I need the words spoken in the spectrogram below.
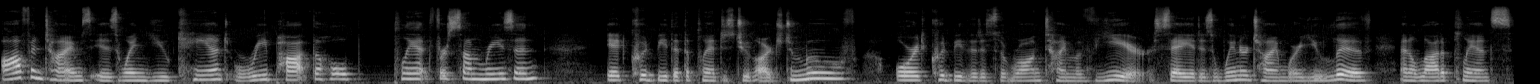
oftentimes is when you can't repot the whole plant for some reason. It could be that the plant is too large to move, or it could be that it's the wrong time of year. Say it is winter time where you live, and a lot of plants,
